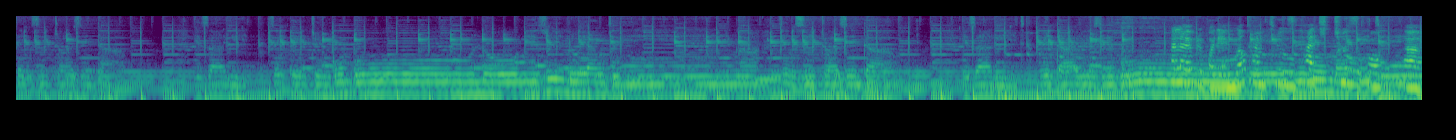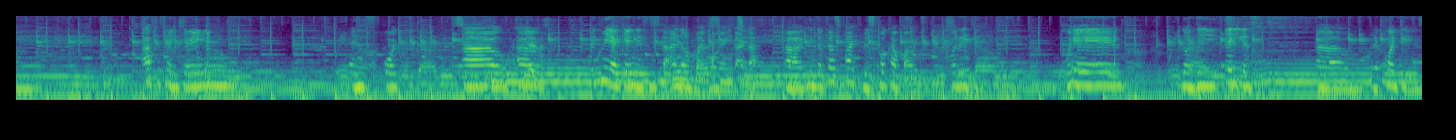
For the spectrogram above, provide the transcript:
sengizithwa zindaba ezakithi sengiphethwe ngumbulo ngizwile uyangigcina sengizithwa zindaba ezakithi wentaba ezikude Hello, everybody, and welcome to part two of um, African Game and Sport. Uh, uh, with me again is Mr. Arnold Maibongengala. Uh, in the first part, we spoke about is where you know, the earliest um, recordings,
